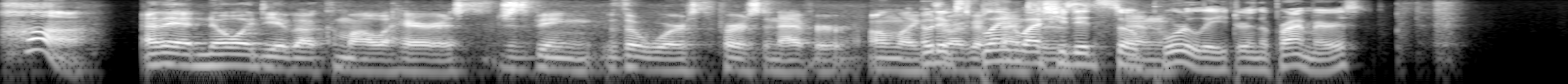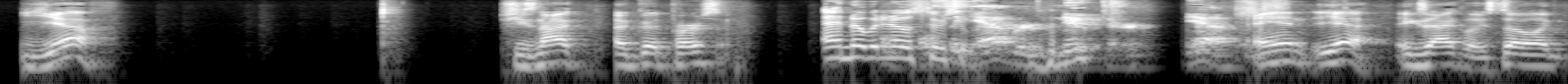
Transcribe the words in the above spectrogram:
huh. And they had no idea about Kamala Harris just being the worst person ever on like It would drug explain why she did so and- poorly during the primaries. Yeah, she's not a good person. And nobody knows who Tulsi she Gabbard nuked her. Yeah. And yeah, exactly. So like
